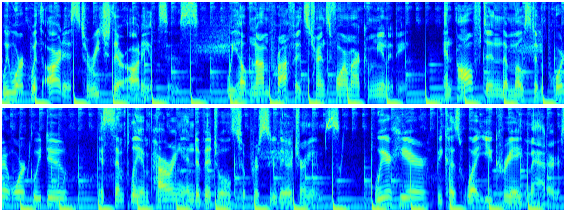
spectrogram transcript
We work with artists to reach their audiences. We help nonprofits transform our community. And often, the most important work we do is simply empowering individuals to pursue their dreams. We're here because what you create matters.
